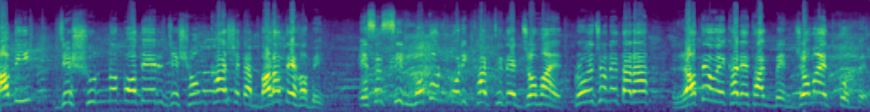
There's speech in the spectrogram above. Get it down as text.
দাবি যে শূন্য পদের যে সংখ্যা সেটা বাড়াতে হবে। এসএসসির নতুন পরীক্ষার্থীদের জমায়েত। প্রয়োজনে তারা রাতেও এখানে থাকবেন, জমায়েত করবেন।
